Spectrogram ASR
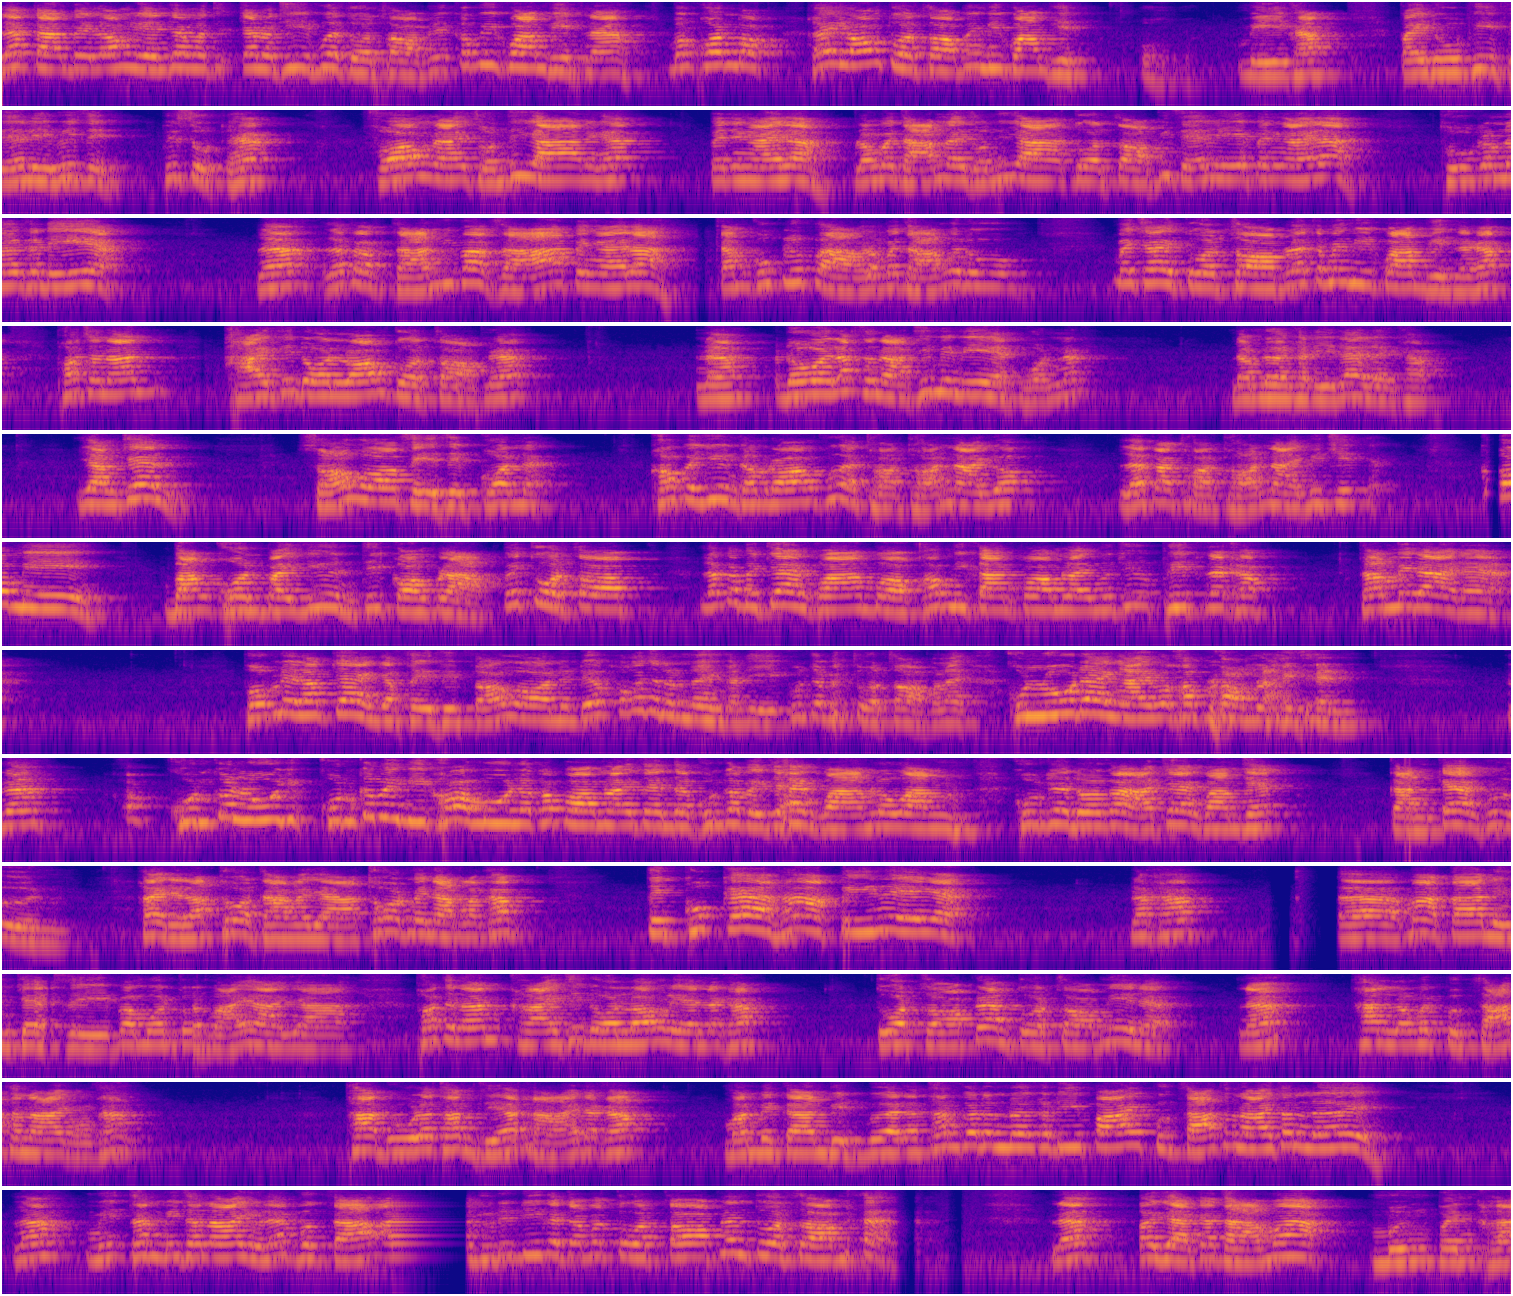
และการไปร้องเรียนเจ้าหน้าเจ้าหน้าที่เพื่อตรวจสอบเนี่ยก็มีความผิดนะ บางคนบอกเฮ้ยร้องตรวจสอบไม่มีความผิดโอ้โหมีครับ ไปดูพี่เสรีพิสิทธิ์พิสุทธิ์นะฮะ ฟ้องนายสนธิยานะครับ เป็นยังไงล่ะ ลองไปถามนายสนธิยาตรวจสอบพี่เสรีเป็นไงล่ะ ถูกดำเนินคดีนะแล้วก็ศาลพิพากษาเป็นไงล่ะจำคุกหรือเปล่าลองไปถามก็ดู ไม่ใช่ตรวจสอบแล้วจะไม่มีความผิดนะครับ เพราะฉะนั้นใครที่โดนร้องตรวจสอบนะนะโดยลักษณะที่ไม่มีเหตุผลนะดำเนินคดีได้เลยครับ อย่างเช่นสว40คนเนี่ยเขาไปยื่นคำร้องเพื่อถอดถอนนายก แล้วก็ถอดถอนนายพิชิตเนี่ยก็มี บางคนไปยื่นที่กองปราบ ไปตรวจสอบ แล้วก็ไปแจ้งความบอกเขามีการปลอมลายมือชื่อผิดนะครับทำไม่ได้แนะผมได้รับแจ้งจาก 40สวเนี่ยเดี๋ยวเขาก็จะดำเนินคดีคุณจะไปตรวจสอบอะไร คุณรู้ได้ไงว่าเขาปลอมลายเซ็นนะก็คุณก็รู้คุณก็ไม่มีข้อมูลแล้วก็ปลอมลายเซ็นแต่คุณก็ไปแจ้งความระวัง คุณจะโดนข้อหาแจ้งความเท็จกันแกล้งผู้อื่น ให้ได้รับโทษทางอาญาโทษไม่หนักหรอกครับ ติดคุกแค่ห้าปีนั่นเองอะนะครับ มาตรา 174 ประมวลกฎหมายอาญา เพราะฉะนั้นใครที่โดนร้องเรียนนะครับ ตรวจสอบด้านตรวจสอบนี่เนี่ยนะท่านลองไปปรึกษาทนายของท่าน ถ้าดูแล้วท่านเสียหายนะครับ มันเป็นการบิดเบือนนะท่านก็ดำเนินคดีไปปรึกษาทนายท่านเลยนะมีท่านมีทนายอยู่แล้วปรึกษาอะอยู่ดีๆก็จะมาตรวจสอบเรื่องตรวจสอบนะนะก็อยากจะถามว่ามึงเป็นใคร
